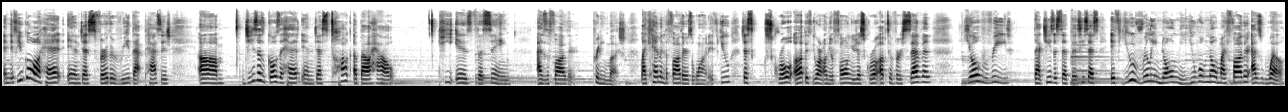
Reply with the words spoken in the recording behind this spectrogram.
And if you go ahead and just further read that passage, um, Jesus goes ahead and just talk about how he is the same as the Father, pretty much. Like him and the Father is one. If you just scroll up, if you are on your phone, you just scroll up to verse 7, you'll read that Jesus said this. He says, If you really know me, you will know my Father as well.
